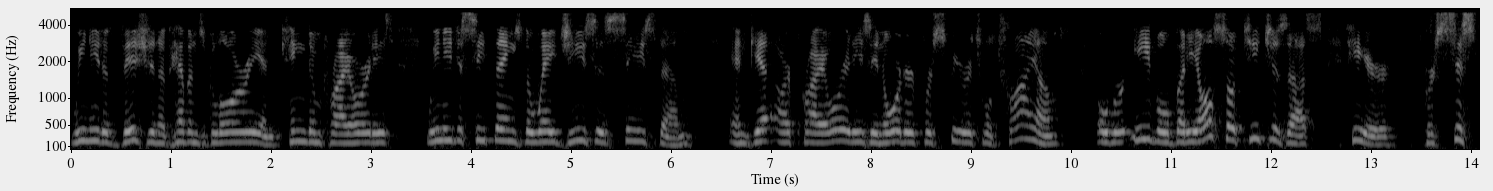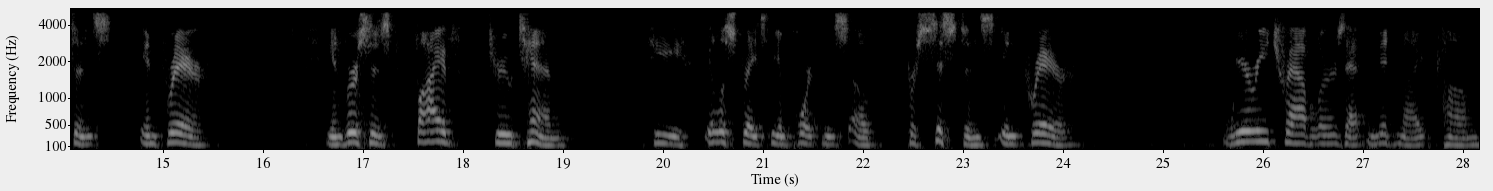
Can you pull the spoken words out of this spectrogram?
We need a vision of heaven's glory and kingdom priorities. We need to see things the way Jesus sees them and get our priorities in order for spiritual triumph over evil. But he also teaches us here persistence in prayer. In verses 5 through 10, he illustrates the importance of persistence in prayer. Weary travelers at midnight come,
